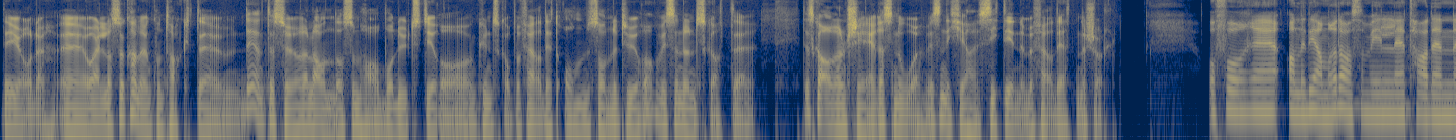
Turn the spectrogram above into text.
Det gjør det. Eh, og ellers så kan en kontakte det en til Sør eller andre som har både utstyr og kunnskap og ferdighet om sånne turer, hvis en ønsker at eh, det skal arrangeres noe, hvis en ikke sitter inne med ferdighetene sjøl. Og for eh, alle de andre da, som vil ta den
